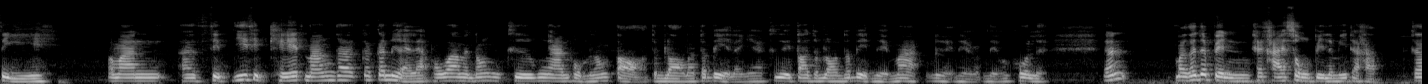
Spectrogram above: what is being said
สี่ ประมาณอ่าสิบยี่สิบเคสมั้งก็ก็ก็เหนื่อยแล้ว เพราะว่ามันต้องคืองานผมมันต้องต่อจำลอง database อะไรเงี้ยคือตอนจำลอง database เหนื่อยมากเหนื่อยเหนื่อยแบบเหนื่อยโคตรเลยนั้นมันก็จะเป็นคล้ายๆ ทรงพีระมิดอะครับ ก็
